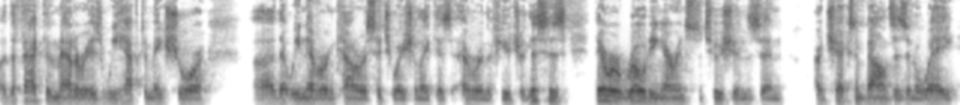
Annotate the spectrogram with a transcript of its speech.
But the fact of the matter is, we have to make sure uh, that we never encounter a situation like this ever in the future. This is they're eroding our institutions and our checks and balances in a way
